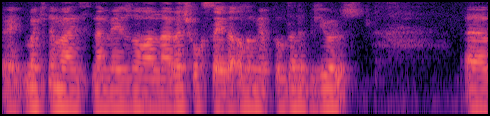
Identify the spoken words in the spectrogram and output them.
Ve makine mühendisliğinden mezun olanlarda çok sayıda alım yapıldığını biliyoruz. Ee,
